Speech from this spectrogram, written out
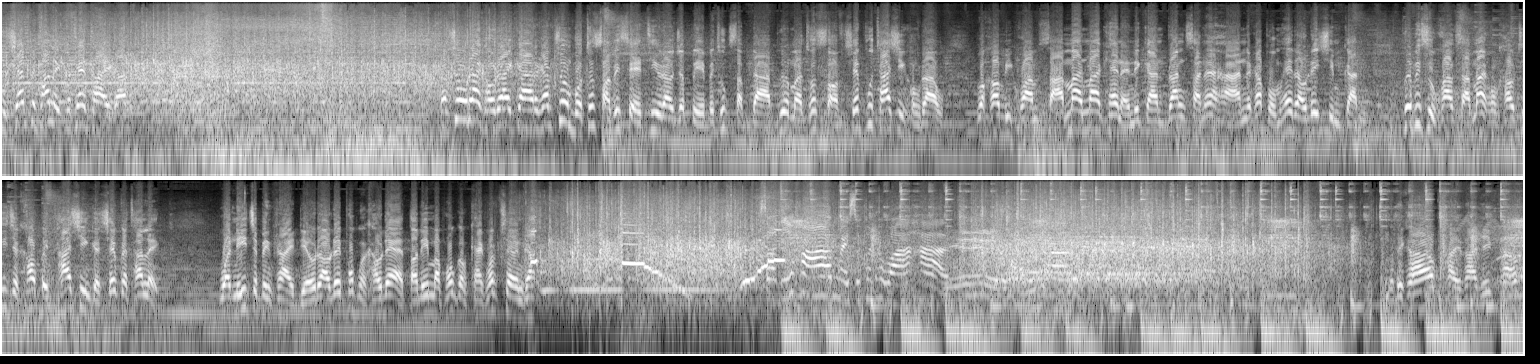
สู่เชฟกระทะเหล็กประเทศไทยครับกับช่วงแรกของรายการนะครับช่วงบททดสอบพิเศษที่เราจะเปลี่ยนไปทุกสัปดาห์เพื่อมาทดสอบเชฟผู้ท้าชิงของเรา ว่าเขามีความสามารถมากแค่ไหนในการรังสรรค์อาหารนะครับผมให้เราได้ชิมกัน เพื่อพิสูจน์ความสามารถของเขาที่จะเข้าไปท้าชิงกับเชฟกระทะเหล็ก วันนี้จะเป็นใครเดี๋ยวเราได้พบกับเขาแน่ตอนนี้มาพบกับแขกรับเชิญครับสวัสดีค่ะใหม่สุคนทวาค่ะ วัสดีครับ ไผ่พาทิตย์ครับ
